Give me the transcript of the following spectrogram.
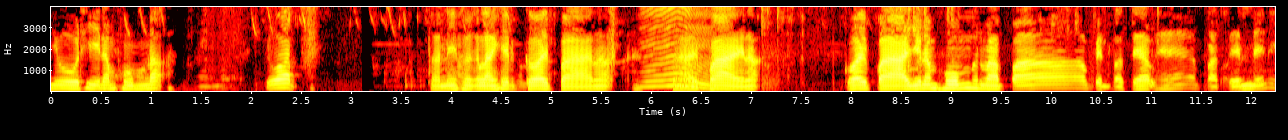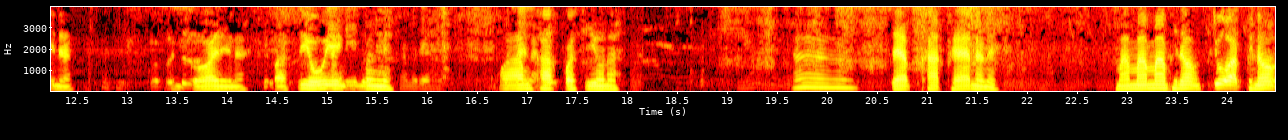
อยู่ที่น้ำหุมเนาะจวด ตอนนี้เพิ่นกำลังเฮ็ดก้อยปลาเนาะสายฝ้ายเนาะก้อยปลาอยู่น้ำหุมเพิ่นว่าปลาเป็นปลาแซ่บแฮะปลาเต็นเด้นี่เนี่ยเป็นก้อยนี่นะปลาซิวเองเบิ่งนี่ความคักปลาซิวนะเออแซ่บคักแท้แนวนี่มามามาพี่น้องจวดพี่น้อง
